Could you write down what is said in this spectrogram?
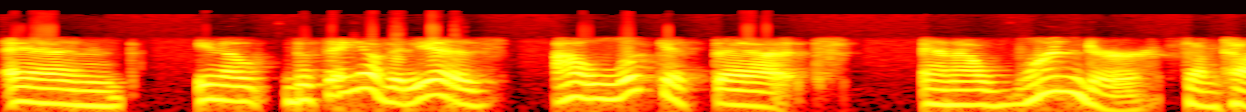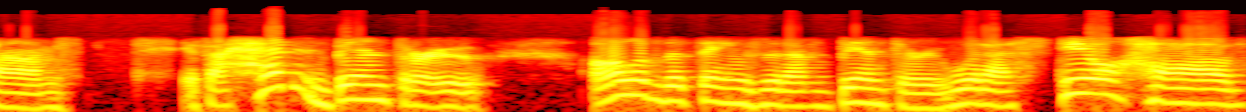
And, you know, the thing of it is, I look at that and I wonder sometimes if I hadn't been through all of the things that I've been through, would I still have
